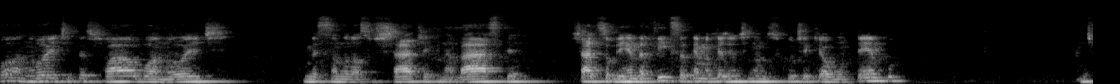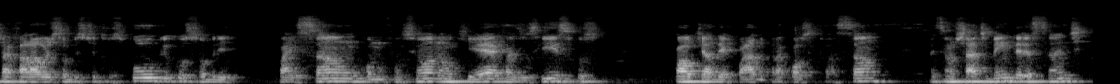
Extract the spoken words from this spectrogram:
Boa noite, pessoal. Boa noite. Começando o nosso chat aqui na Baster. Chat sobre renda fixa, tema que a gente não discute aqui há algum tempo. A gente vai falar hoje sobre os títulos públicos, sobre quais são, como funcionam, o que é, quais os riscos, qual que é adequado para qual situação. Vai ser um chat bem interessante.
